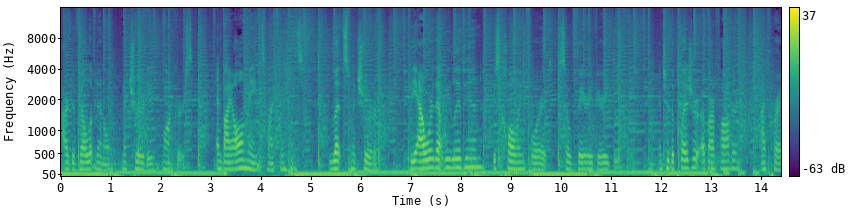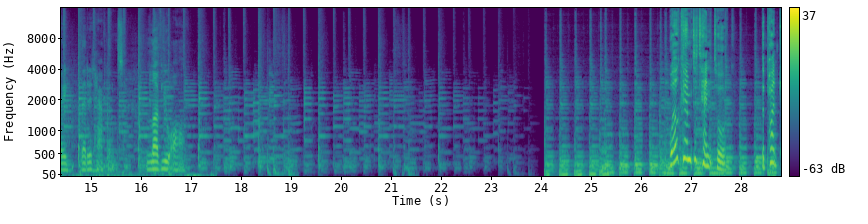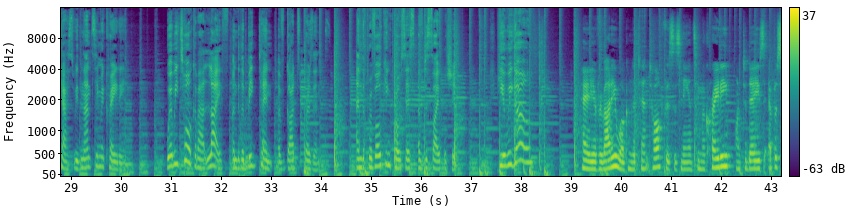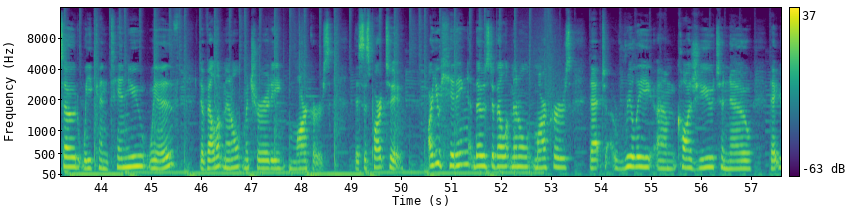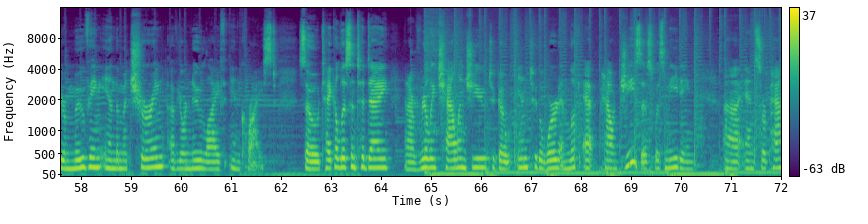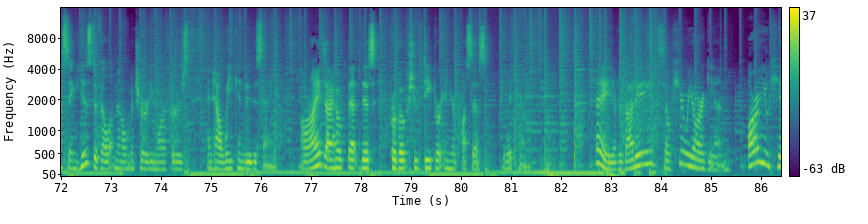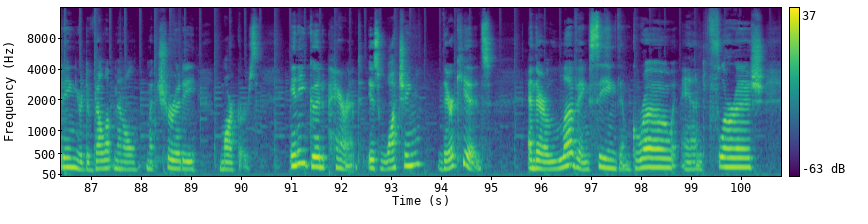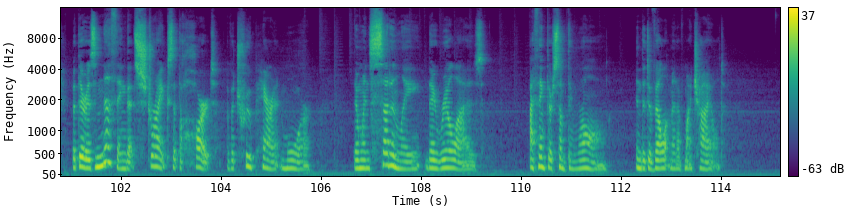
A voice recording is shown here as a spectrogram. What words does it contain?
our developmental maturity markers. And by all means, my friends, let's mature. The hour that we live in is calling for it so very, very deeply. And to the pleasure of our Father, I pray that it happens. Love you all. Welcome to Tent Talk, the podcast with Nancy McCready, where we talk about life under the big tent of God's presence and the provoking process of discipleship. Here we go. Hey, everybody, welcome to Tent Talk. This is Nancy McCready. On today's episode, we continue with developmental maturity markers. This is part two. Are you hitting those developmental markers? That really um, cause you to know that you're moving in the maturing of your new life in Christ. So take a listen today, and I really challenge you to go into the Word and look at how Jesus was meeting uh, and surpassing his developmental maturity markers and how we can do the same. All right, I hope that this provokes you deeper in your process with Him. Hey, everybody. So here we are again. Are you hitting your developmental maturity markers? Any good parent is watching their kids and they're loving seeing them grow and flourish. But there is nothing that strikes at the heart of a true parent more than when suddenly they realize, I think there's something wrong in the development of my child.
